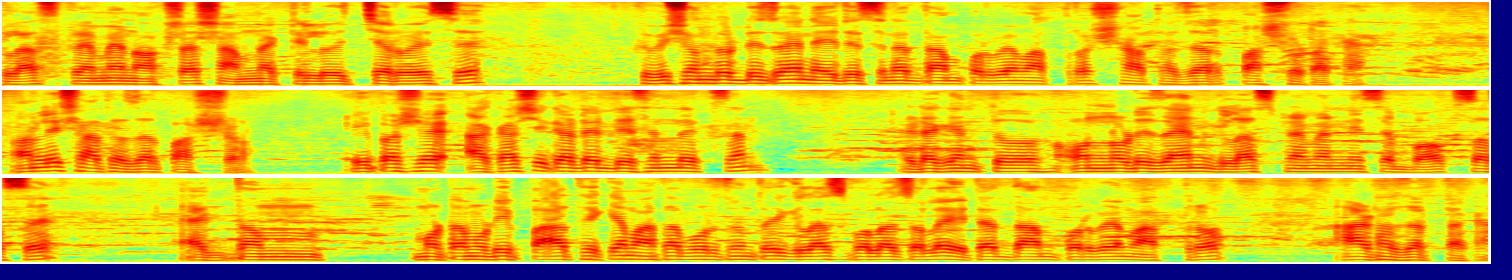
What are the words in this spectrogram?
গ্লাস ফ্রেমে নকশা সামনে একটি লইচা রয়েছে। খুবই সুন্দর ডিজাইন, এই ড্রেসিনের দাম পড়বে মাত্র সাত হাজার পাঁচশো টাকা। অনলি সাত হাজার পাঁচশো। এই পাশে আকাশি কাঠের ড্রেসিন দেখছেন। এটা কিন্তু অন্য ডিজাইন, গ্লাস ফ্রেমের নিচে বক্স আছে। একদম মোটামুটি পা থেকে মাথা পর্যন্ত এই গ্লাস বলা চলে। এটার দাম পড়বে মাত্র আট হাজার টাকা।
